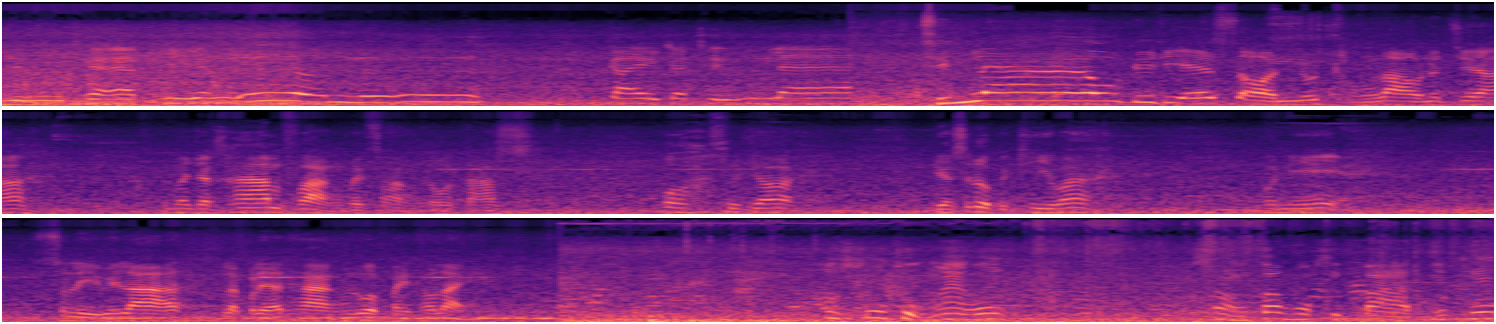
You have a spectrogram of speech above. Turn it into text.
อยู่แค่เพียงเอื้อมมือ ใกล้จะถึงแล้ว ถึงแล้ว BTS สอนนุชของเรานะจ๊ะ มันจะข้ามฝั่งไปฝั่งโลตัส โอ้สุดยอด เดี๋ยวสรุปอีกทีว่า วันนี้สลีเวลาหลักระยะทางรวมไปเท่าไหร่โอ้ชื่อถูกมากเว้ยสองกล่องหกสิบบาทแค่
